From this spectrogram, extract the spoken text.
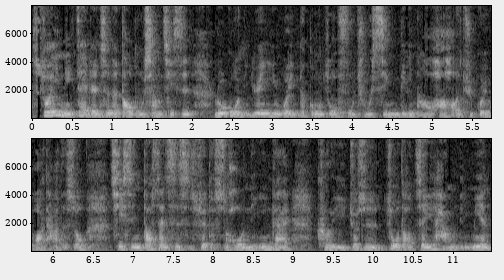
所以你在人生的道路上，其实如果你愿意为你的工作付出心力，然后好好的去规划它的时候，其实你到三四十岁的时候，你应该可以就是做到这一行里面，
